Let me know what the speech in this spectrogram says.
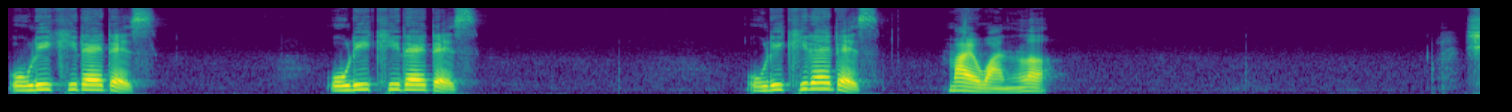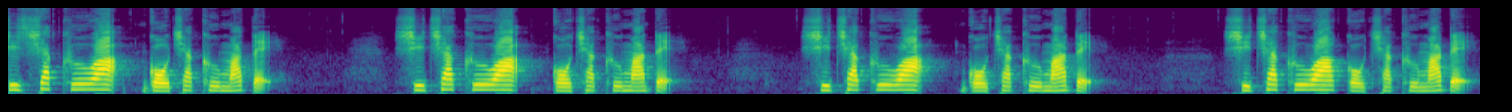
売り切れです。売り切れです。売り切れです。卖完了。試着は5着まで。試着は5着まで。試着は5着まで。試着は5着まで。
